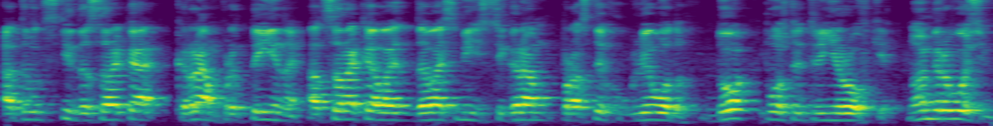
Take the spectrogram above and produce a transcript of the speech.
от 20 до 40 грамм протеина, от 40 до 80 грамм простых углеводов до после тренировки. Номер 8.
